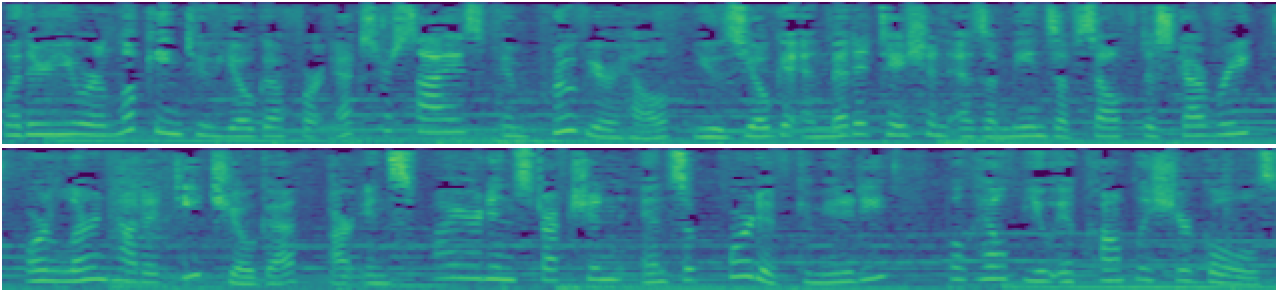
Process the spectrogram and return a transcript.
Whether you are looking to yoga for exercise, improve your health, use yoga and meditation as a means of self-discovery, or learn how to teach yoga, our inspired instruction and supportive community will help you accomplish your goals.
